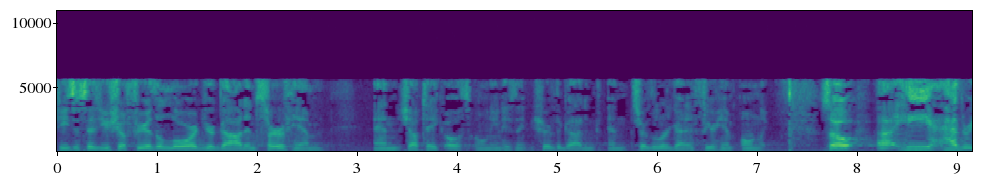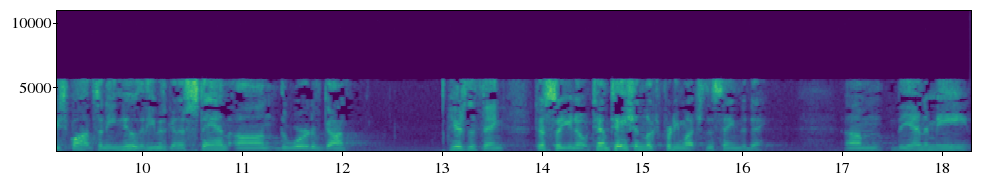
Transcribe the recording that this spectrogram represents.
Jesus says, "You shall fear the Lord your God and serve him, and shall take oaths only in his name. Serve the God and, and serve the Lord God and fear him only." So uh, he had the response, and he knew that he was going to stand on the word of God. Here's the thing, just so you know, temptation looks pretty much the same today. Um, the enemy,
